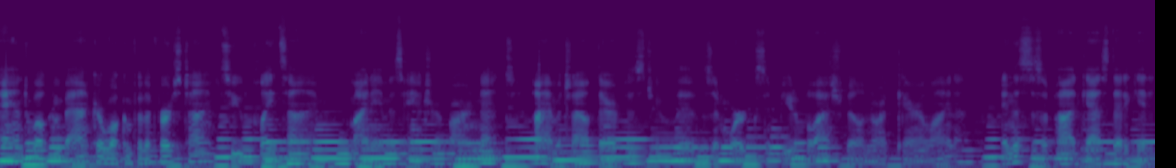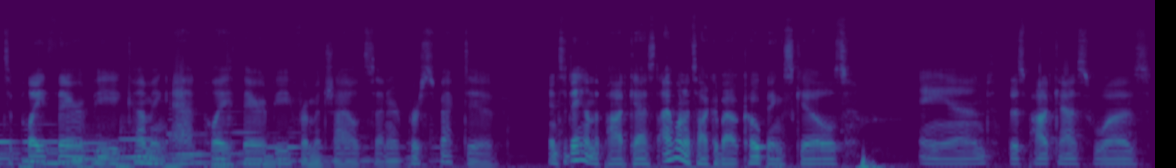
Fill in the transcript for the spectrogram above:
and welcome back, or welcome for the first time to Playtime. My name is Andrew Barnett. I am a child therapist who lives and works in beautiful Asheville, North Carolina, and this is a podcast dedicated to play therapy, coming at play therapy from a child centered perspective. And today on the podcast, I want to talk about coping skills. And this podcast was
